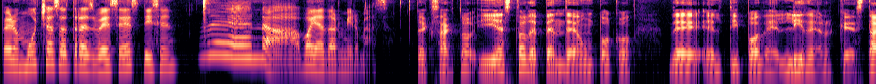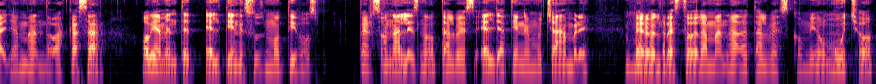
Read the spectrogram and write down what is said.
pero muchas otras veces dicen, "Eh, no, voy a dormir más. Exacto. Y esto depende un poco del tipo de líder que está llamando a cazar. Obviamente él tiene sus motivos personales, ¿no? Tal vez él ya tiene mucha hambre, pero el resto de la manada tal vez comió mucho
